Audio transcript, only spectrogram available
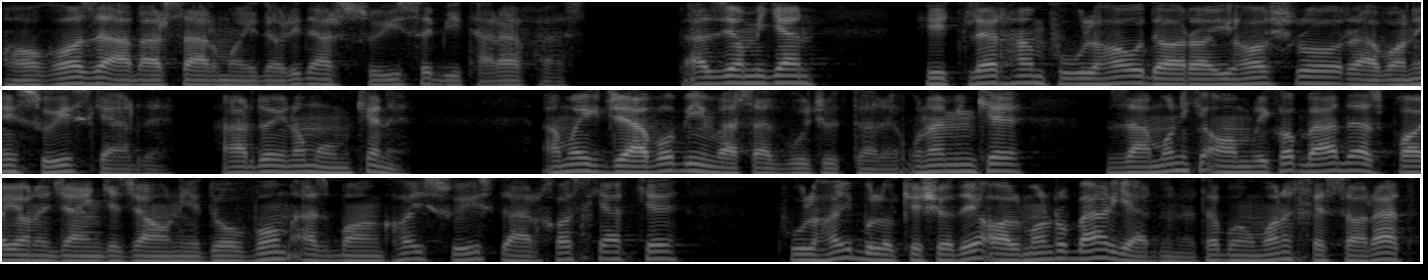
آغاز ابر سرمایهداری در سوئیس بیطرف هست. بعضیا میگن هیتلر هم پولها و داراییهاش رو روانه سوئیس کرده. هر دو اینا ممکنه. اما یک جواب این وسط وجود داره. اونم این که زمانی که آمریکا بعد از پایان جنگ جهانی دوم از بانک‌های سوئیس درخواست کرد که پولهای بلوکه شده آلمان رو برگردونه تا به عنوان خسارت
